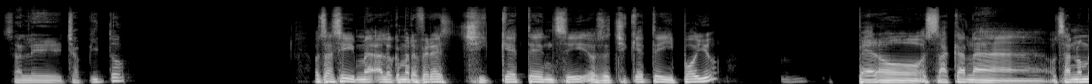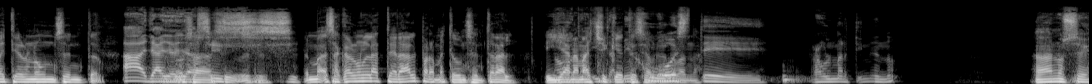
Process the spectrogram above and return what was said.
Sale Chapito. O sea, sí, a lo que me refiero es chiquete en sí, o sea, chiquete y pollo. pero sacan a. O sea, no metieron un centro. Ah, ya, ya, O ya. sea, sí, sí, sí, sí. sí, sí. Sacaron un lateral para meter un central. Y No, ya nada más y chiquete se abrió jugó la banda. este Raúl Martínez, ¿no? Ah, no sé.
